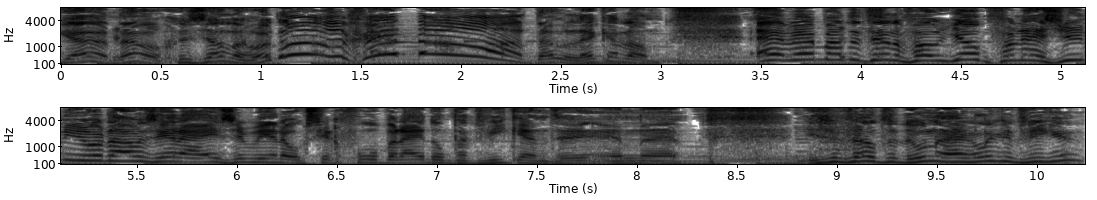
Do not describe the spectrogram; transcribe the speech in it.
Ja, nou, gezellig hoor. De agenda! Nou, lekker dan. En we hebben aan de telefoon Joop van Es junior, dames en heren. Hij is er weer ook zich voorbereid op het weekend. Hè. En eh, is er veel te doen eigenlijk het weekend?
